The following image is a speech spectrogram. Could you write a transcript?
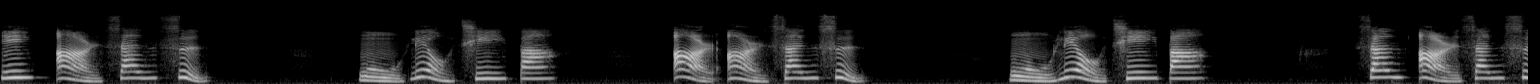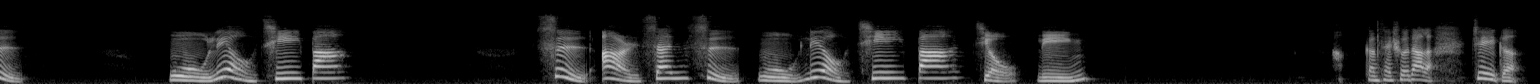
一二三四五六七八，二二三四。五六七八，三二三四，五六七八，四二三四五六七八九零。好，刚才说到了这个。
